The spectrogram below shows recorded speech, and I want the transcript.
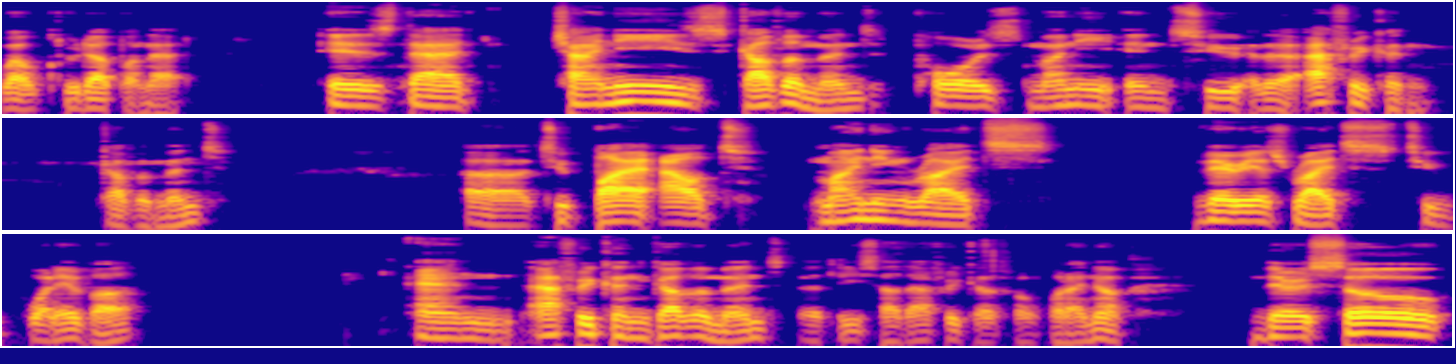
well clued up on that, is that Chinese government pours money into the African government uh, to buy out mining rights, various rights to whatever. And African government, at least South Africa, from what I know, they're so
